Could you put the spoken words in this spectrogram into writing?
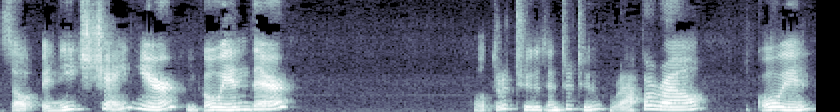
so in each chain here you go in there pull through two then through two wrap around go in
